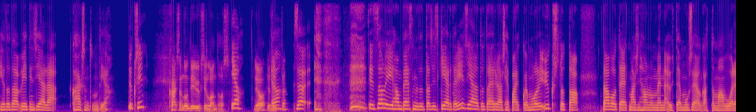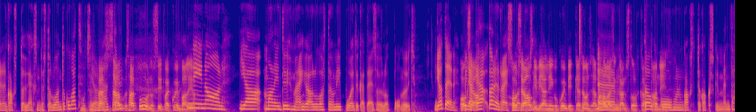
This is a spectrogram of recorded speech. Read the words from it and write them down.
ja tota, vietin siellä kahdeksan tuntia yksin. Kahdeksan tuntia yksin Lontoossa. Joo, Joo, ja joo. sitten? Se, siis se oli ihan best. Mä tota, siis kiertelin siellä tota, erilaisia paikkoja. Mulla oli yksi tota, tavoite, että mä olisin halunnut mennä yhteen museoon katsomaan vuoden 2019 luontokuvat. Mutta sä, sä, sä oot puhunut siitä vaikka kuinka paljon. Niin on. Ja mä olin tyhmä, enkä ollut vastannut lippua etukäteen, se oli loppuun myyty. Joten Onko pitää se- tehdä toinen reissu Onko se auki vielä, niin kuin, kuinka pitkä se on siellä? Mä haluaisin kans tulla katsoa niitä. Toukokuuhun 2020.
